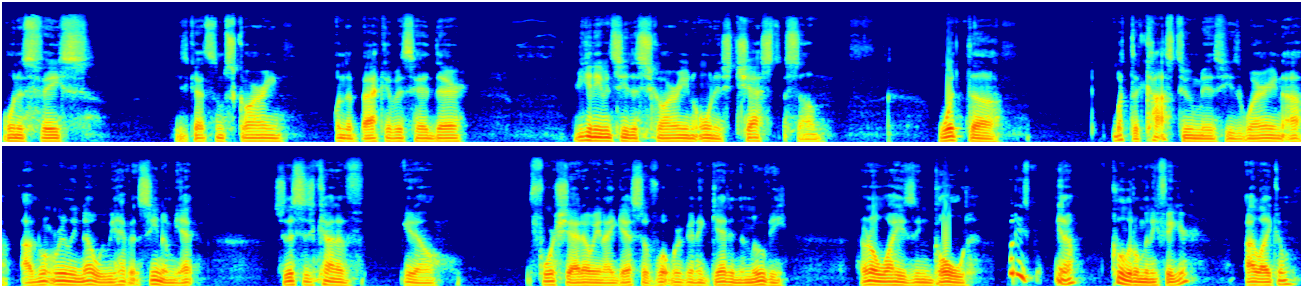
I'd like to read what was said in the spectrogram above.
on his face. He's got some scarring on the back of his head there. You can even see the scarring on his chest some. What the what the costume is he's wearing, I, I don't really know. We haven't seen him yet. So this is kind of, you know, foreshadowing, I guess, of what we're going to get in the movie. I don't know why he's in gold, but he's, you know, cool little minifigure. I like him.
